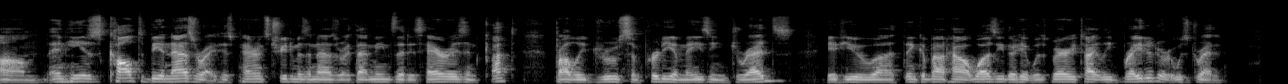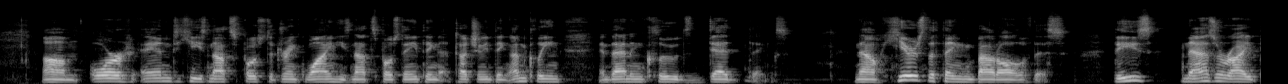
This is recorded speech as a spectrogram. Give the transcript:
Um, and he is called to be a Nazarite. His parents treat him as a Nazarite. That means that his hair isn't cut. Probably drew some pretty amazing dreads. If you uh, think about how it was, either it was very tightly braided or it was dreaded. Um, or and he's not supposed to drink wine. He's not supposed to anything touch anything unclean, and that includes dead things. Now, here's the thing about all of this: these Nazarite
